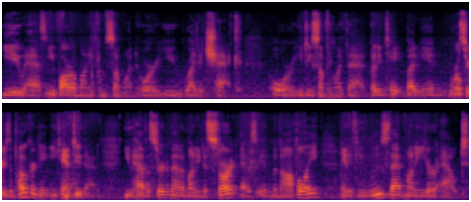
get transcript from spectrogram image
you ask, you borrow money from someone, or you write a check, or you do something like that. But in ta- but in World Series of Poker game, you can't do that. You have a certain amount of money to start, as in Monopoly, and if you lose that money, you're out.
